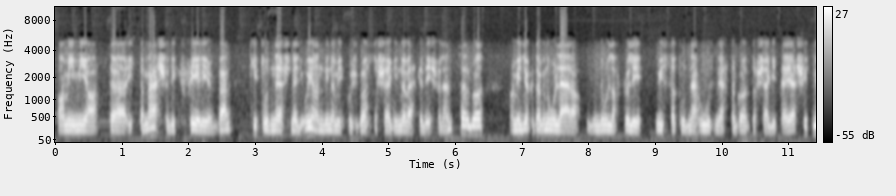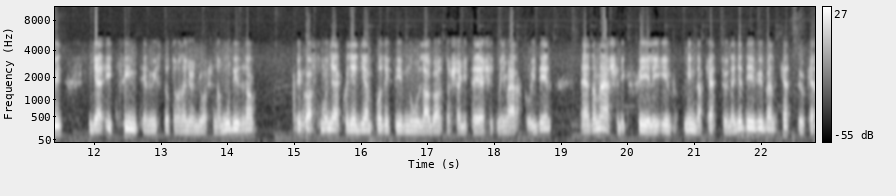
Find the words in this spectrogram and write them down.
ami miatt uh, itt a második fél évben ki tudna esni egy olyan dinamikus gazdasági növekedés a rendszerből, ami gyakorlatilag nullára, nulla fölé vissza tudná húzni ezt a gazdasági teljesítményt. Ugye itt szintén visszatudva nagyon gyorsan a Moody's-ra, ők azt mondják, hogy egy ilyen pozitív nulla gazdasági teljesítmény várható idén. Ez a második féli év mind a kettő negyedévében 2-2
